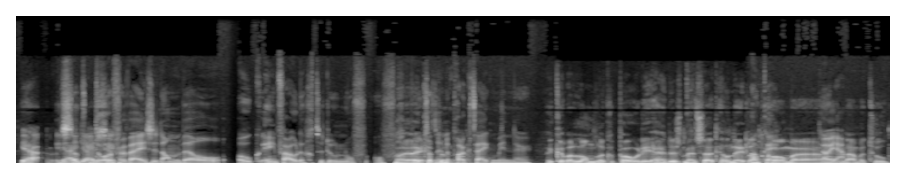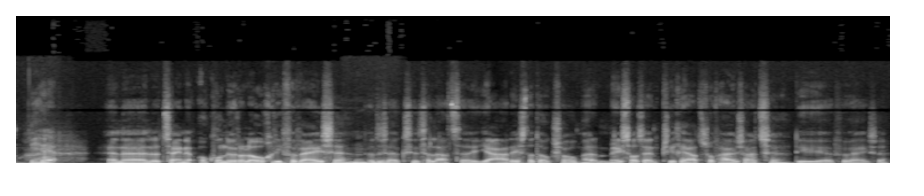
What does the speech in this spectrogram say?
Ja, Is ja, dat ziet- doorverwijzen dan wel ook eenvoudig te doen? Of, of Nou ja, gebeurt dat in de praktijk minder? Ik heb een landelijke poli, hè? dus mensen uit heel Nederland komen Oh ja. naar me toe. Ja. Ja. En uh, dat zijn ook wel neurologen die verwijzen. Dat is eigenlijk sinds de laatste jaren is dat ook zo. Maar meestal zijn het psychiaters of huisartsen die uh, verwijzen.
